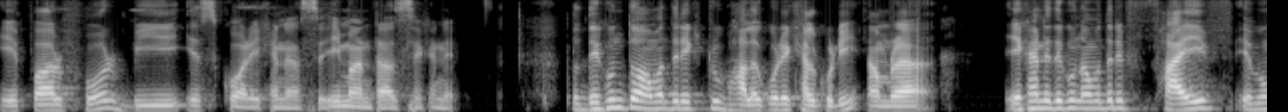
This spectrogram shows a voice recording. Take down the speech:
a power four b square এখানে আছে, এই মানটা আছে এখানে। তো দেখুন তো আমাদের একটু ভালো করে খেয়াল করি, আমরা এখানে দেখুন আমাদের ফাইভ এবং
